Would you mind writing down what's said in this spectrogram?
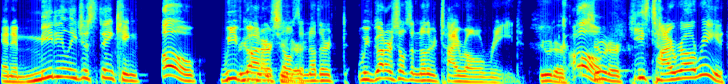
and immediately just thinking, "Oh, we've got ourselves shooter. another. We've got ourselves another Tyrel Reed shooter. Oh, shooter. he's Tyrel Reed,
